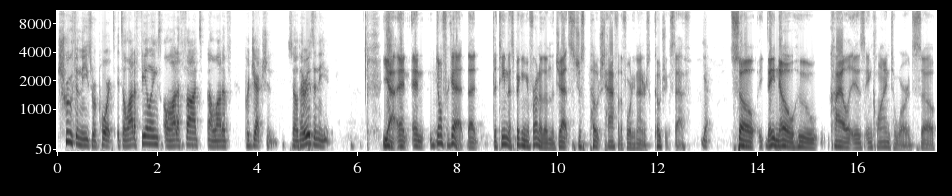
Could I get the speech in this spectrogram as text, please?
truth in these reports. It's a lot of feelings, a lot of thoughts, a lot of projection. So there is a need. Yeah, and and don't forget that the team that's picking in front of them, the Jets, just poached half of the 49ers coaching staff. Yeah. So they know who Kyle is inclined towards. So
